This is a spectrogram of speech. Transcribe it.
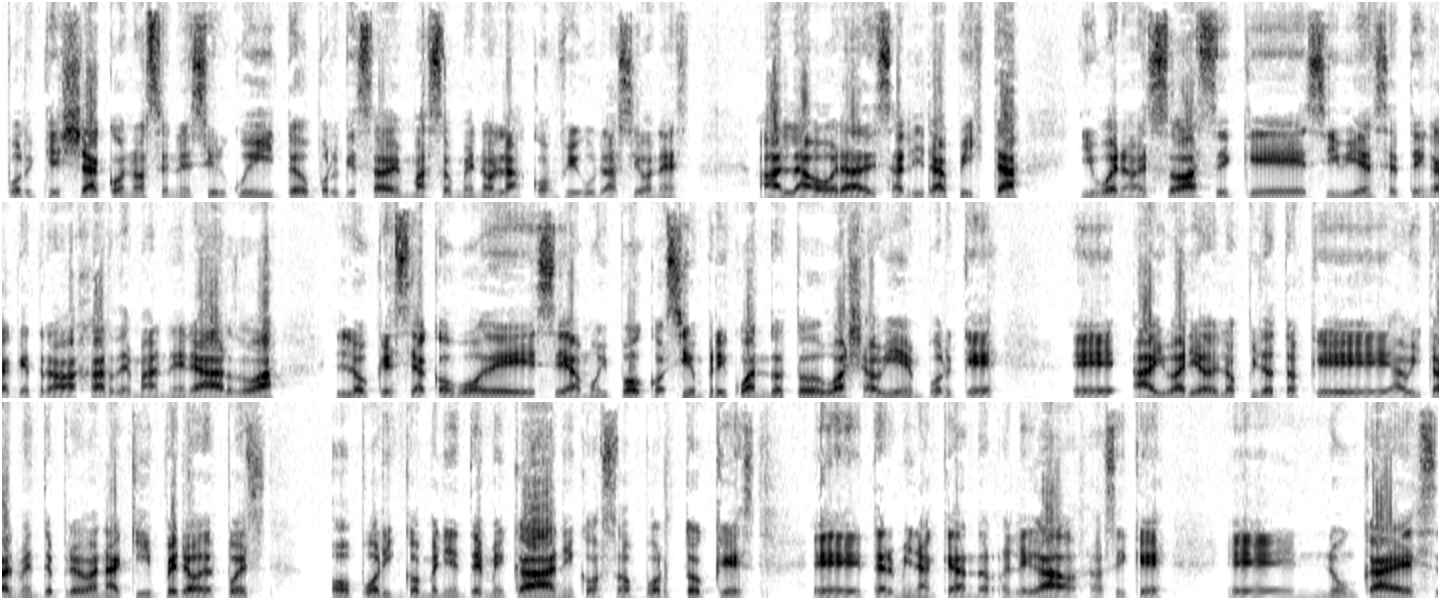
porque ya conocen el circuito, porque saben más o menos las configuraciones a la hora de salir a pista y bueno, eso hace que si bien se tenga que trabajar de manera ardua, lo que se acomode sea muy poco, siempre y cuando todo vaya bien, porque eh, hay varios de los pilotos que habitualmente prueban aquí, pero después o por inconvenientes mecánicos o por toques eh, terminan quedando relegados, así que eh, nunca es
